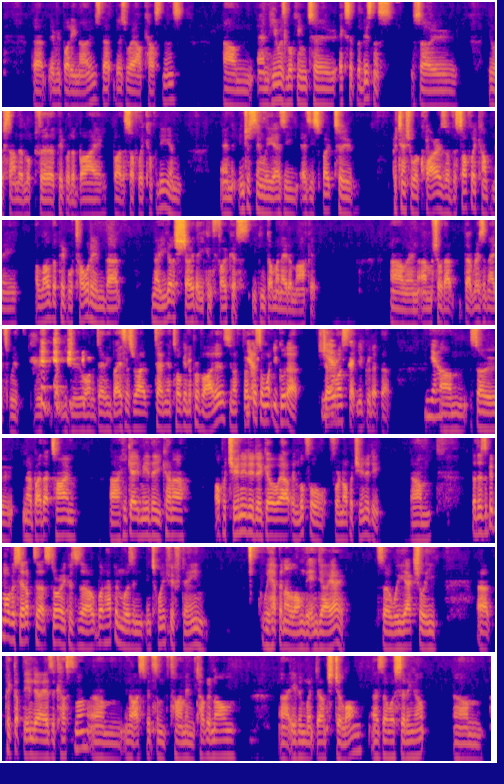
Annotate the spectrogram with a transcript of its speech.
that everybody knows. That those were our customers, um, and he was looking to exit the business. So he was starting to look for people to buy buy the software company, and and interestingly, as he as he spoke to potential acquirers of the software company, a lot of the people told him that you know you got to show that you can focus, you can dominate a market. Um, and I'm sure that that resonates with, with what you do on a daily basis, right, Tania? Talking to providers, you know, focus on what you're good at. Show us that you're good at that. Yeah. Um, so you know, by that time, uh, he gave me the kind of opportunity to go out and look for for an opportunity. Um, but there's a bit more of a setup to that story because uh, what happened was in, in 2015, we happened along the NDIA. So we actually uh, picked up the NDIA as a customer. Um, you know, I spent some time in Tuggeranong, uh, even went down to Geelong as they were setting up. Um,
